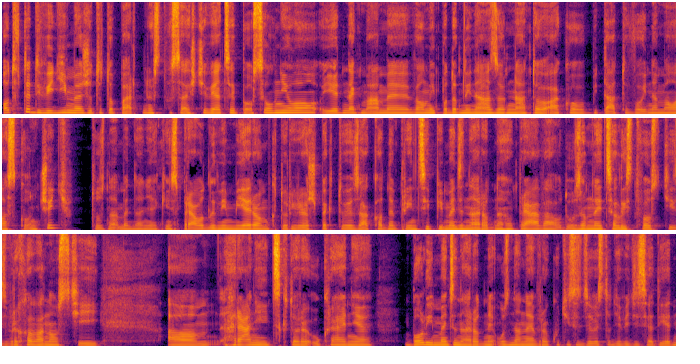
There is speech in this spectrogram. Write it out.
Odvtedy vidíme, že toto partnerstvo sa ešte viacej posilnilo. Jednak máme veľmi podobný názor na to, ako by táto vojna mala skončiť. To znamená nejakým spravodlivým mierom, ktorý rešpektuje základné princípy medzinárodného práva od územnej celistvosti, zvrchovanosti, um, hraníc, ktoré Ukrajine boli medzinárodne uznané v roku 1991,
